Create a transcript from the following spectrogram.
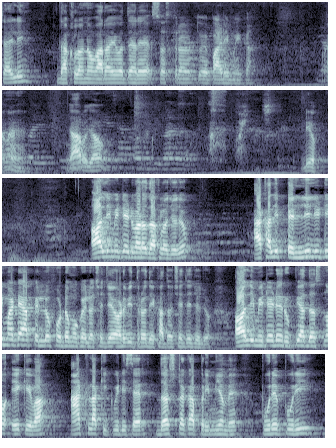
ચાલી. દાખલાનો વારો આવ્યો ત્યારે શસ્ત્ર તું એ પાડી મૂક્યા. અને જાઓ જાઓ. લ્યો. અનલિમિટેડ વાળો દાખલો જોજો. આ ખાલી પહેલી લીટી માટે આ પહેલો ફોટો મોકલેલો છે, જે અડવિત્રો દેખાતો છે તે જોજો. અનલિમિટેડે રૂપિયા દસનો એક એવા આઠ લાખ ઇક્વિટી શેર દસ ટકા પ્રીમિયમે પૂરેપૂરી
